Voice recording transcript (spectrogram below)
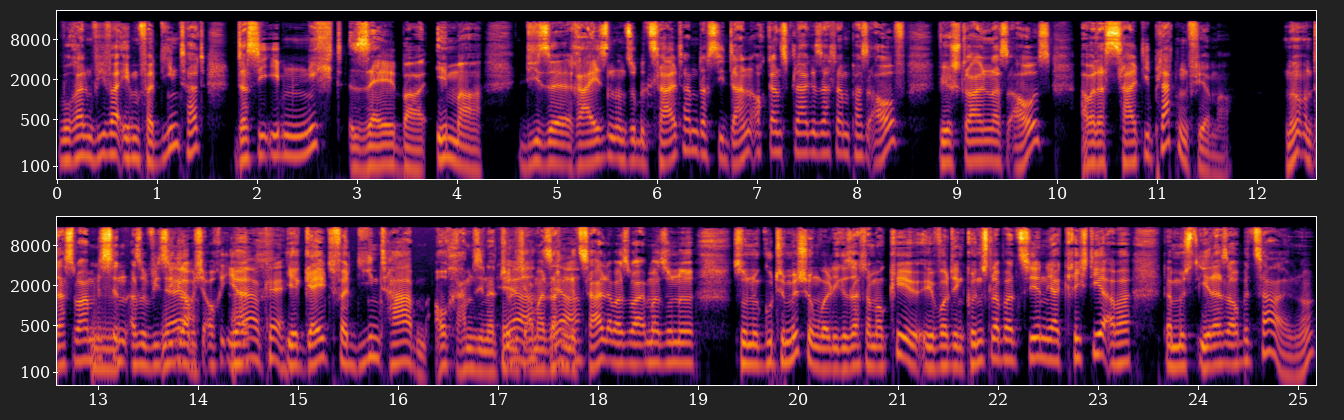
woran Viva eben verdient hat, dass sie eben nicht selber immer diese Reisen und so bezahlt haben, dass sie dann auch ganz klar gesagt haben, pass auf, wir strahlen das aus, aber das zahlt die Plattenfirma. Ne? Und das war ein bisschen, also wie sie, Mhm. Ja, glaube ja. ich, auch ihr, Ah, okay. ihr Geld verdient haben. Auch haben sie natürlich Ja, auch mal Sachen ja. gezahlt, aber es war immer so eine, so eine gute Mischung, weil die gesagt haben, okay, ihr wollt den Künstler platzieren, ja, kriegt ihr, aber dann müsst ihr das auch bezahlen, ne?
